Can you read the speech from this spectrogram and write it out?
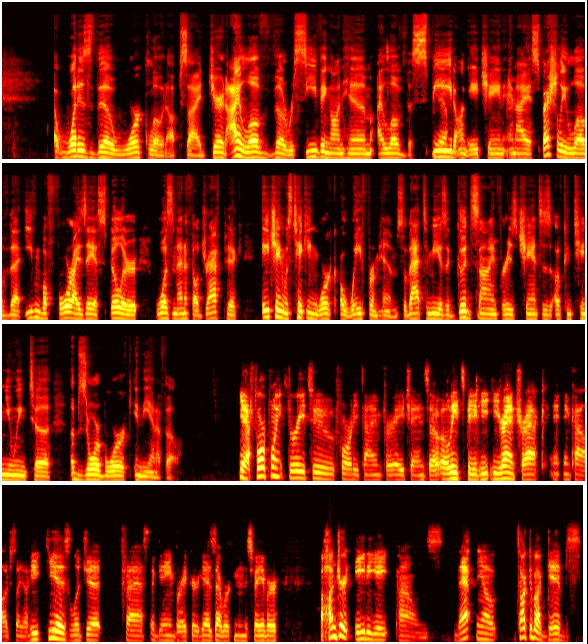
uh, what is the workload upside? Jared, I love the receiving on him. I love the speed yeah. on Achane. And I especially love that even before Isaiah Spiller was an NFL draft pick, Achane was taking work away from him. So that to me is a good sign for his chances of continuing to absorb work in the NFL. Yeah, 4.32 40 time for Achane. So elite speed. He, he ran track in, in, college. So, you know, he, he is legit fast, a game breaker. He has that working in his favor. 188 pounds. That, you know, talked about Gibbs.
